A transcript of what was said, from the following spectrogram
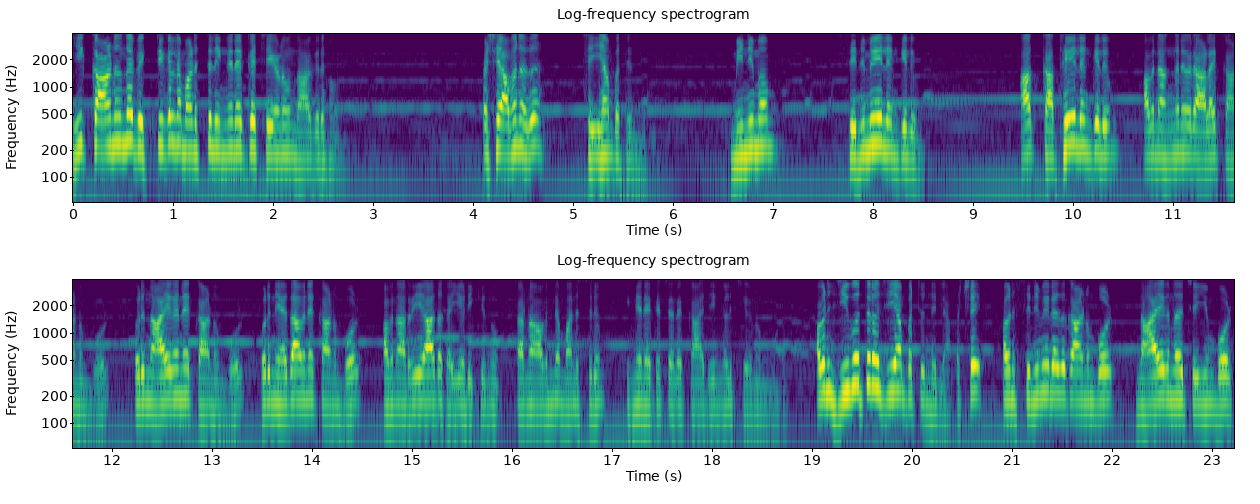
ഈ കാണുന്ന വ്യക്തികളുടെ മനസ്സിൽ ഇങ്ങനെയൊക്കെ ചെയ്യണമെന്ന് ആഗ്രഹമുണ്ട്. പക്ഷെ അവനത് ചെയ്യാൻ പറ്റുന്നില്ല. മിനിമം സിനിമയിലെങ്കിലും ആ കഥയിലെങ്കിലും അവൻ അങ്ങനെ ഒരാളെ കാണുമ്പോൾ ഒരു നായകനെ കാണുമ്പോൾ ഒരു നേതാവിനെ കാണുമ്പോൾ അവൻ അറിയാതെ കൈയടിക്കുന്നു. കാരണം അവന്റെ മനസ്സിലും ഇങ്ങനെയൊക്കെ ചില കാര്യങ്ങൾ ചെയ്യണമെന്നുണ്ട് അവന് ജീവിതത്തിന് ചെയ്യാൻ പറ്റുന്നില്ല. പക്ഷെ അവൻ സിനിമയിൽ അത് കാണുമ്പോൾ നായകൻ അത് ചെയ്യുമ്പോൾ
